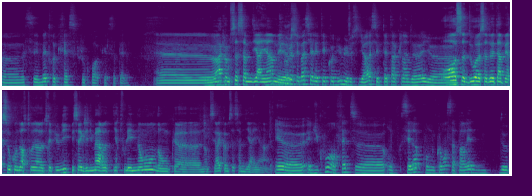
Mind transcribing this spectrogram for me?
Euh, c'est Maître Cress, je crois qu'elle s'appelle. Euh, ah, comme ça, ça me dit rien, mais. du coup, euh, je sais pas si elle était connue, mais je me suis dit, ah, c'est peut-être un clin d'œil. euh, Oh, ça doit, ça doit être un perso qu'on doit retrouver dans notre République, mais c'est vrai que j'ai du mal à retenir tous les noms, donc euh, donc c'est vrai que comme ça, ça me dit rien. Et, euh, et du coup, en fait, euh, on- c'est là qu'on commence à parler de,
